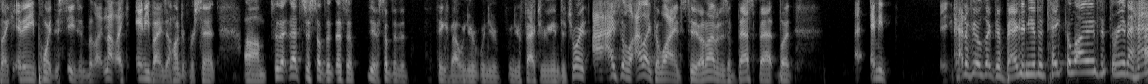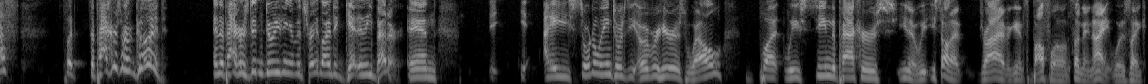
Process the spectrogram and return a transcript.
like at any point this season, but like not like anybody's hundred percent. Um, so that, that's just something that's a you know something to think about when you're when you're when you're factoring in Detroit. I, I still I like the Lions too. I don't have it as a best bet, but I, I mean, it kind of feels like they're begging you to take the Lions at three and a half, but the Packers aren't good, and the Packers didn't do anything at the trade line to get any better. And I sort of lean towards the over here as well, but we've seen the Packers. You know, we, you saw that drive against Buffalo on Sunday night was like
